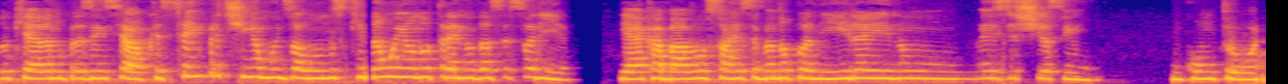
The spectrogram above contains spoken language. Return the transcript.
do que era no presencial, porque sempre tinha muitos alunos que não iam no treino da assessoria e acabavam só recebendo a planilha e não existia assim um controle.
